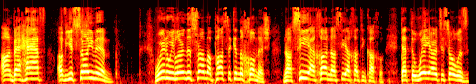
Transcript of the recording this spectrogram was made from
on behalf of Yisoimim. Where do we learn this from? A pasuk in the Chumash. Nasi achad, nasi achad tikachu. That the way Eretz Yisrael was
